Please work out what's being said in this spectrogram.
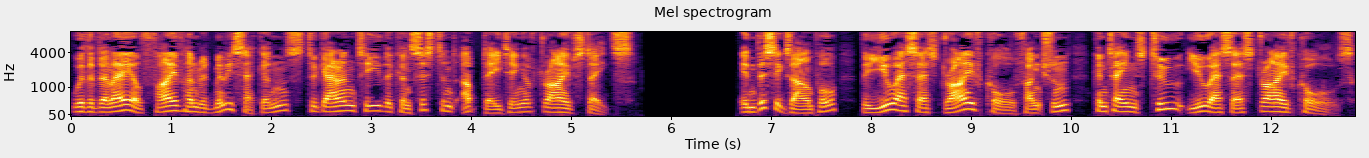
with a delay of 500 milliseconds to guarantee the consistent updating of drive states. In this example, the USS drive call function contains two USS drive calls.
